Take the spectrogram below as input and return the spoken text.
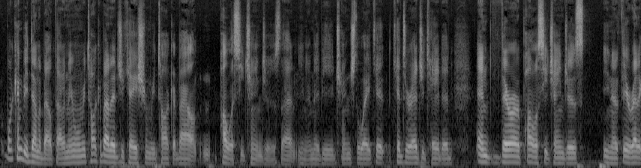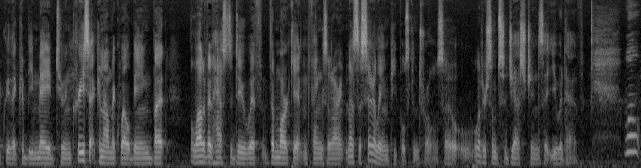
what can be done about that? I mean, when we talk about education, we talk about policy changes that you know maybe change the way kids are educated, and there are policy changes, you know, theoretically that could be made to increase economic well-being, but a lot of it has to do with the market and things that aren't necessarily in people's control. So, what are some suggestions that you would have? Well,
